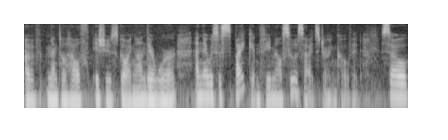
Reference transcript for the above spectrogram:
of mental health issues going on. There were, and there was a spike in female suicides during COVID. So,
